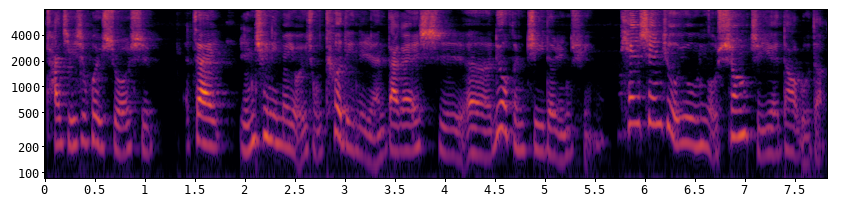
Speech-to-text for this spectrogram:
他其实会说是。在人群里面有一种特定的人，大概是呃六分之一的人群，天生就拥有双职业道路的，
